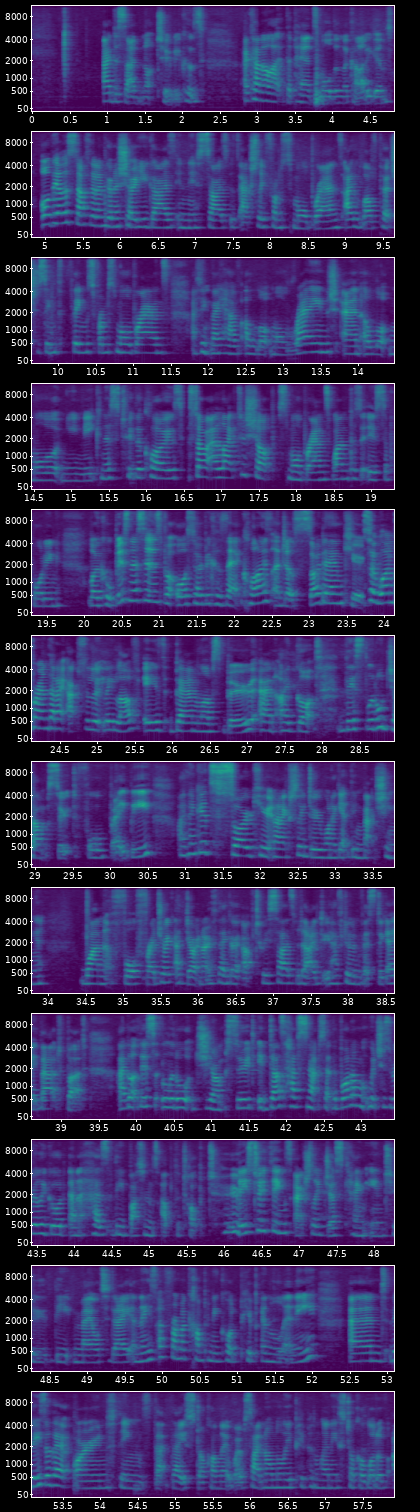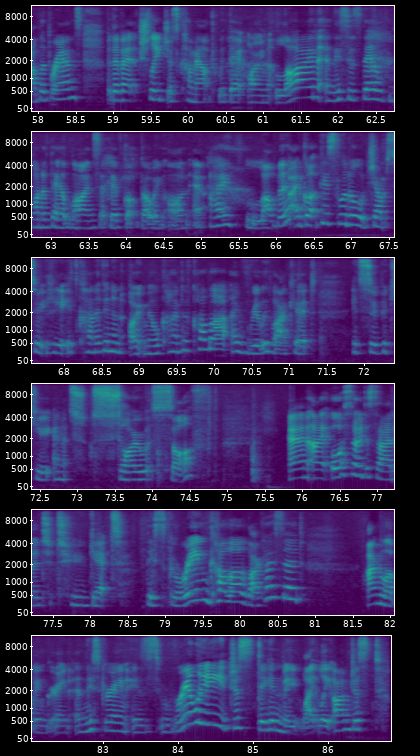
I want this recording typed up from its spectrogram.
I decided not to because I kind of like the pants more than the cardigans. All the other stuff that I'm going to show you guys in this size is actually from small brands. I love purchasing things from small brands. I think they have a lot more range and a lot more uniqueness to the clothes. So I like to shop small brands, one because it is supporting local businesses, but also because their clothes are just so damn cute. So one brand that I absolutely love is Bam Loves Boo and I got this little jumpsuit for baby. I think it's so cute and I actually do want to get the matching one for Frederick. I don't know if they go up to his size, but I do have to investigate that. But I got this little jumpsuit. It does have snaps at the bottom, which is really good, and it has the buttons up the top too. These two things actually just came into the mail today, and these are from a company called Pip and Lenny and these are their own things that they stock on their website. Normally Pip and Lenny stock a lot of other brands but they've actually just come out with their own line and this is their one of their lines that they've got going on and I love it. I got this little jumpsuit here. It's kind of in an oatmeal kind of colour. I really like it. It's super cute and it's so soft. And I also decided to get this green colour like I said I'm loving green and this green is really just digging me lately. I'm just...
